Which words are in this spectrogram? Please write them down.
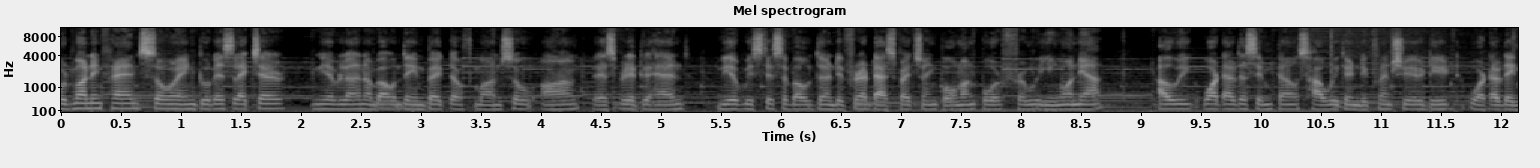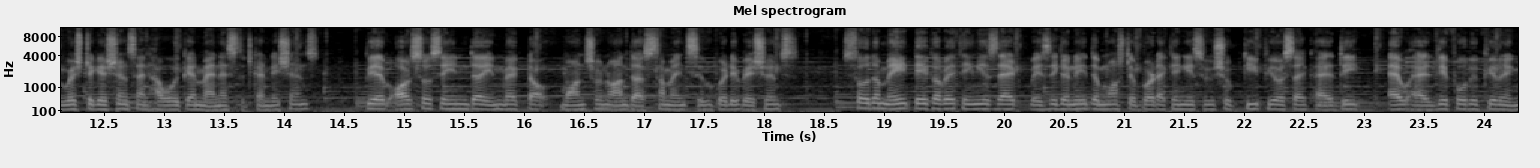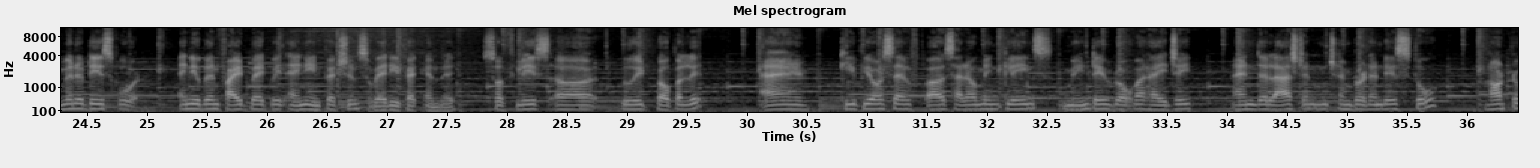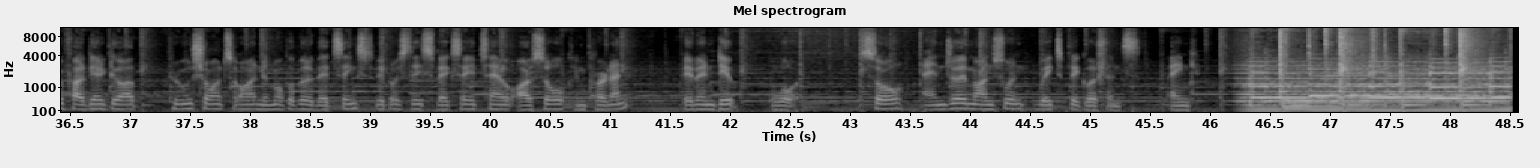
Good morning friends, so in today's lecture we have learned about the impact of monsoon on respiratory health. We have discussed about the different aspects in common cold from pneumonia, how we, what are the symptoms, how we can differentiate it, what are the investigations and how we can manage the conditions. We have also seen the impact of monsoon on the asthma and COPD patients. So the main takeaway thing is that basically the most important thing is you should keep yourself healthy, have healthy food if your immunity is good, and you can fight back with any infections very effectively. So please uh, do it properly and keep yourself uh, surrounding clean, maintain proper hygiene. And the last and important is to not to forget your flu shots or pneumococcal vaccines because these vaccines have also important preventive work. So enjoy monsoon with precautions. Thank you.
